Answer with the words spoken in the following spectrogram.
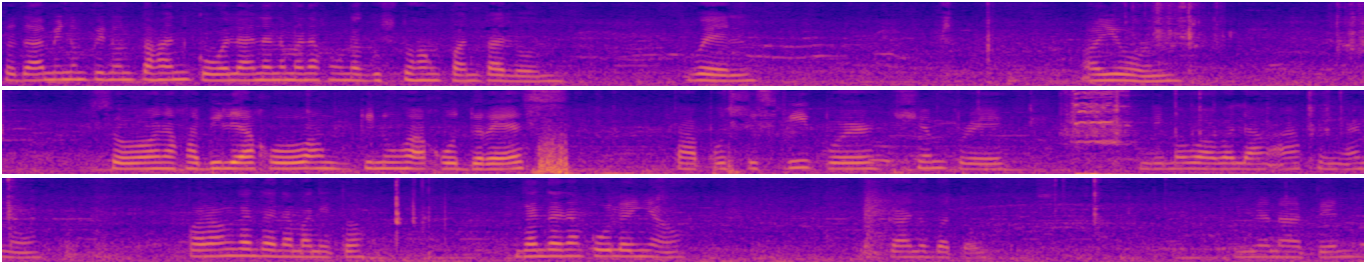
Sa dami nung pinuntahan ko, wala na naman akong nagustuhang pantalon. Well, ayun. So, nakabili ako, ang kinuha ko dress, tapos si slipper, syempre, hindi mawawala ang aking ano. Parang ganda naman ito. Ganda ng kulay niya, oh. Magkano ba to? Tingnan natin.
